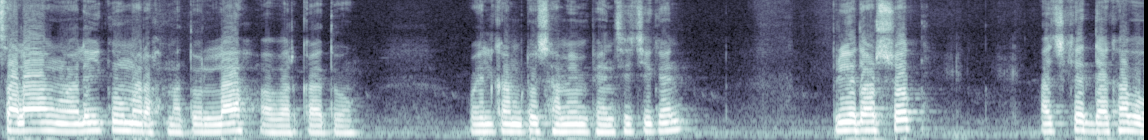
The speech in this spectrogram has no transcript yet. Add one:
আসসালামু আলাইকুম রহমতুল্লাহ আবরকাত welcome to Shamim fancy chicken প্রিয় দর্শক, আজকে দেখাবো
